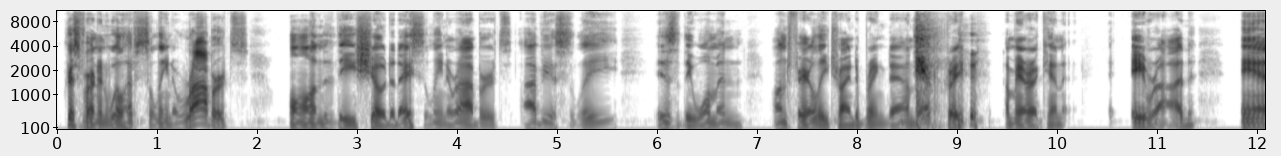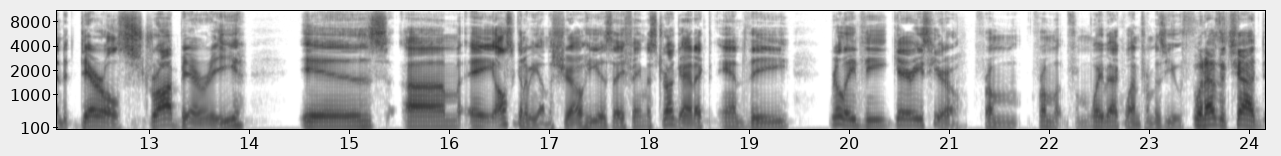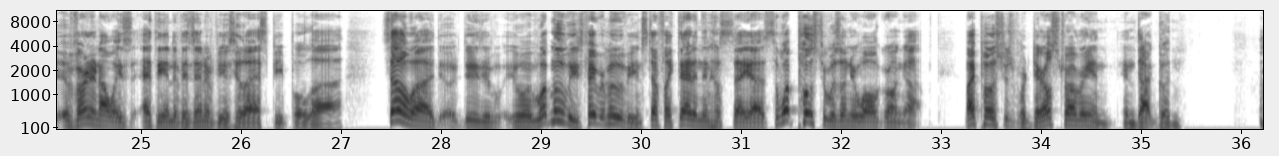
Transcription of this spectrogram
Chris Vernon will have Selena Roberts on the show today. Selena Roberts obviously is the woman unfairly trying to bring down that great American A-Rod. And Daryl Strawberry is um, a also going to be on the show. He is a famous drug addict and the really the Gary's hero from from from way back when, from his youth. When I was a child, Vernon always, at the end of his interviews, he'll ask people, uh, so uh, what movies, favorite movie, and stuff like that. And then he'll say, uh, so what poster was on your wall growing up? My posters were Daryl Strawberry and, and Doc Gooden.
